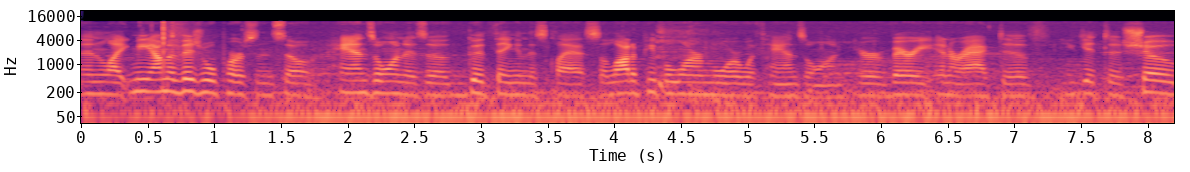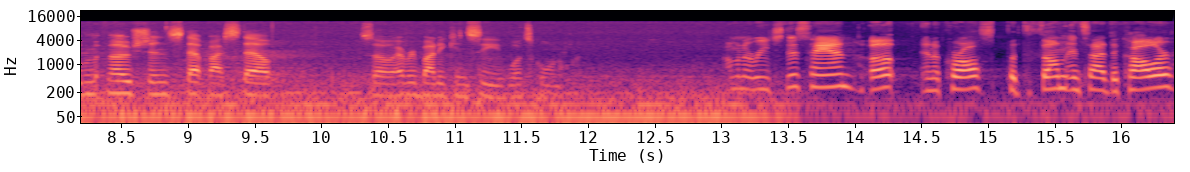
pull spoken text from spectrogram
and like me, I'm a visual person, so hands-on is a good thing in this class. A lot of people learn more with hands-on. You're very interactive. You get to show motion step by step so everybody can see what's going on. I'm gonna reach this hand up and across, put the thumb inside the collar,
